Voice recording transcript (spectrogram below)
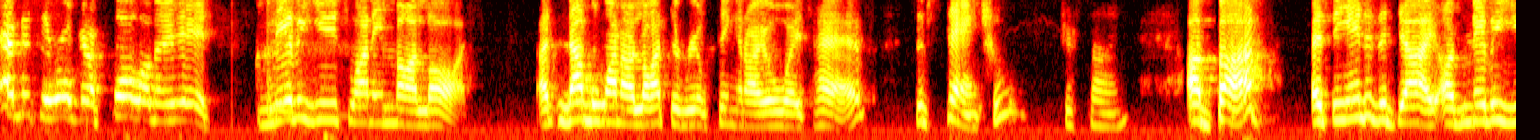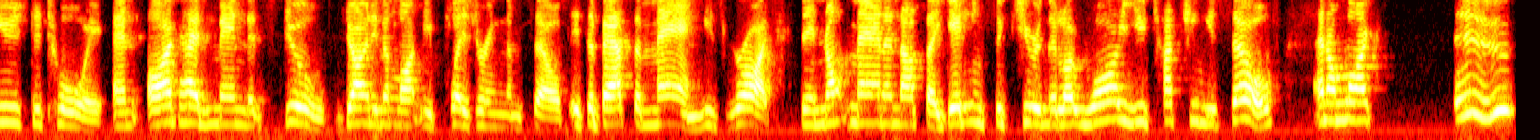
cabinets. They're all going to fall on her head. Never used one in my life. Uh, number one, I like the real thing, and I always have. Substantial, just saying. Uh, but at the end of the day, I've never used a toy, and I've had men that still don't even like me pleasuring themselves. It's about the man. He's right. They're not man enough. They get insecure, and they're like, "Why are you touching yourself?" And I'm like, "Ew."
